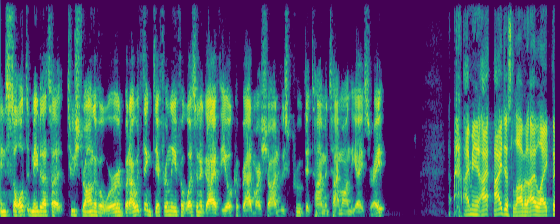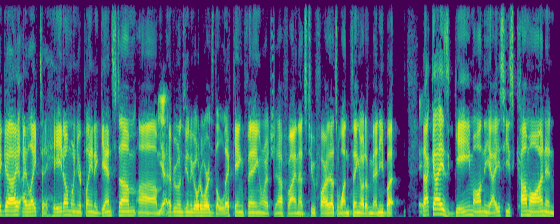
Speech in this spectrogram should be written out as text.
insulted. Maybe that's a too strong of a word, but I would think differently if it wasn't a guy of the ilk of Brad Marchand who's proved it time and time on the ice, right? I mean, I, I just love it. I like the guy. I like to hate him when you're playing against him. Um, yeah. Everyone's going to go towards the licking thing, which, yeah, fine. That's too far. That's one thing out of many. But hey. that guy's game on the ice, he's come on and,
